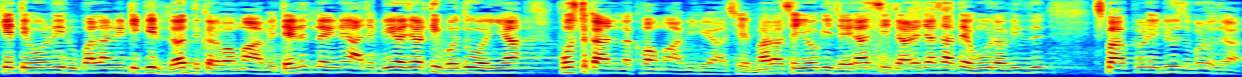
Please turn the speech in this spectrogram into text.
કે તેઓની રૂપાલાની ટિકિટ રદ કરવામાં આવે. તેને જ લઈને આજે બે હજારથી વધુ અહીંયા પોસ્ટકાર્ડ લખવામાં આવી રહ્યા છે. મારા સહયોગી જયરાજસિંહ જાડેજા સાથે હું Ravi spark today news Vadodara.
